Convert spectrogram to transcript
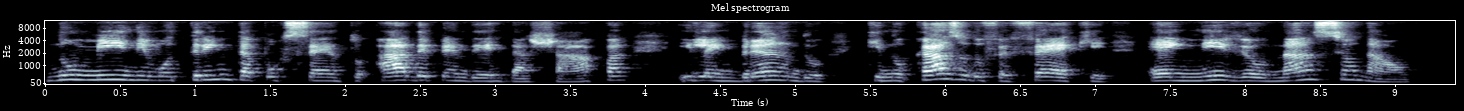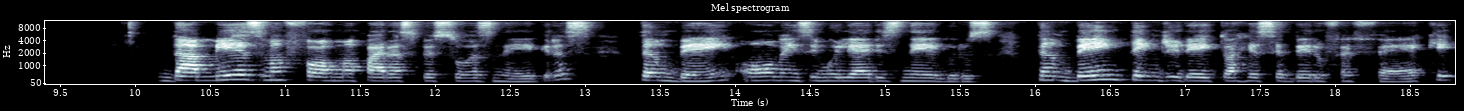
no mínimo 30% a depender da chapa, e lembrando que no caso do FEFEC é em nível nacional da mesma forma para as pessoas negras, também homens e mulheres negros também têm direito a receber o FEFEC,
